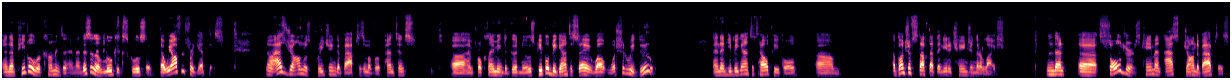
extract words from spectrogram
and that people were coming to him. And this is a Luke exclusive that we often forget this. Now, as John was preaching the baptism of repentance uh, and proclaiming the good news, people began to say, Well, what should we do? And then he began to tell people um, a bunch of stuff that they need to change in their life. And then uh, soldiers came and asked John the Baptist,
